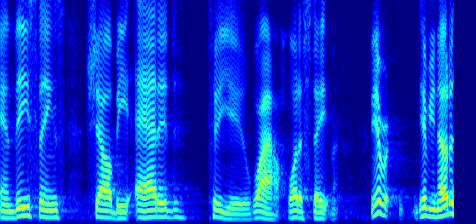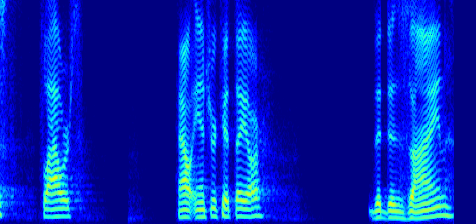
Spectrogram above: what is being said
and these things shall be added to you. Wow, what a statement. You ever, have you noticed flowers? How intricate they are? The design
